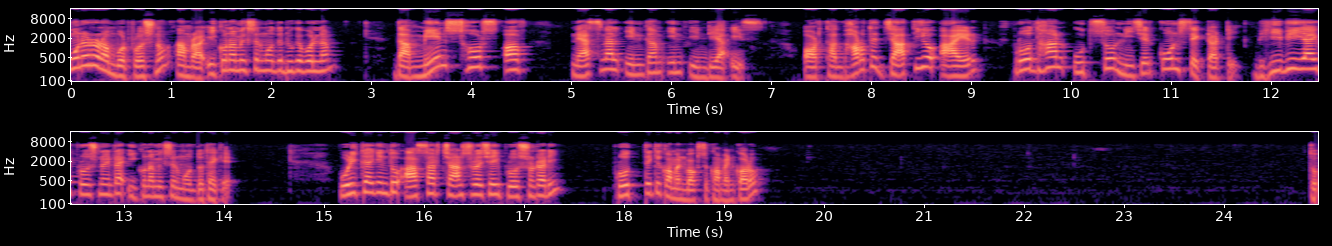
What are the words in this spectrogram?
পনেরো নম্বর প্রশ্ন, আমরা ইকোনমিক্সের মধ্যে ঢুকে বললাম the main source of national income in India is অর্থাৎ ভারতের জাতীয় আয়ের প্রধান উৎস নিচের কোন সেক্টরটি ভিভিআই প্রশ্ন এটা ইকোনমিক্সের মধ্য থেকে। পরীক্ষায় কিন্তু আসার চান্স রয়েছে এই প্রশ্নটারই। প্রত্যেকে কমেন্ট বক্সে কমেন্ট করো। তো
